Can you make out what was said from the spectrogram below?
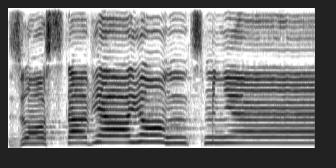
zostawiając mnie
